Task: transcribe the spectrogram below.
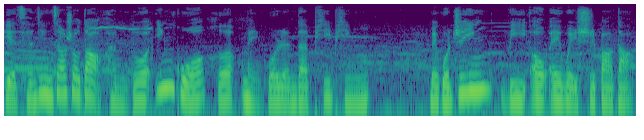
也曾经遭受到很多英国和美国人的批评。美国之音 VOA 卫视报道。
